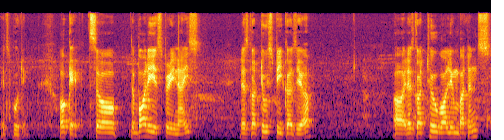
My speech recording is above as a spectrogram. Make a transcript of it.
it's booting. Okay so the body is pretty nice. It has got two speakers here. Uh, it has got two volume buttons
